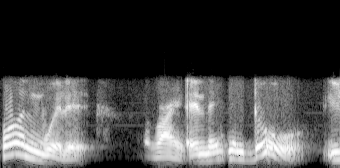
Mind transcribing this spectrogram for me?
fun with it. Right. And they can do it. You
